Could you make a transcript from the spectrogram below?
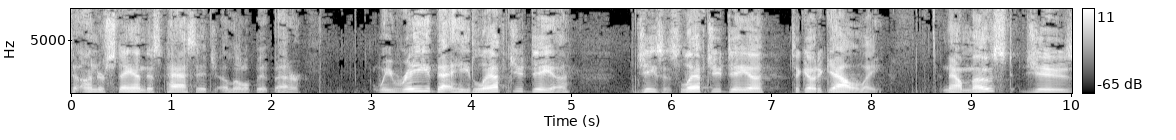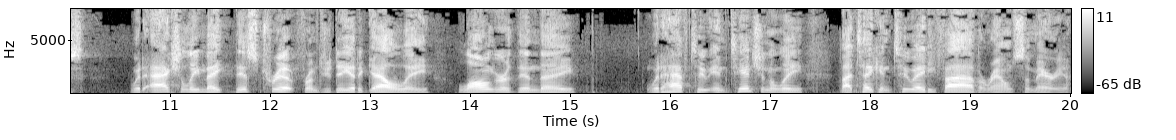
to understand this passage a little bit better. We read that he left Judea, Jesus left Judea to go to Galilee. Now, most Jews would actually make this trip from Judea to Galilee longer than they would have to intentionally by taking 285 around Samaria.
